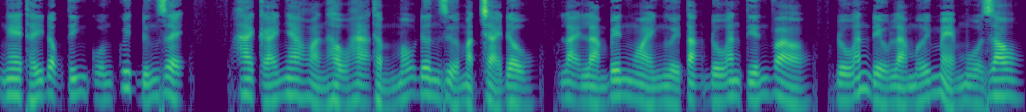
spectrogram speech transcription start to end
nghe thấy động tĩnh cuống quýt đứng dậy. Hai cái nha hoàn hầu hạ thẩm mẫu đơn rửa mặt trải đầu, lại làm bên ngoài người tặng đồ ăn tiến vào, đồ ăn đều là mới mẻ mùa rau.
